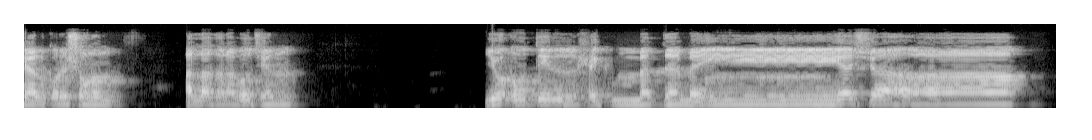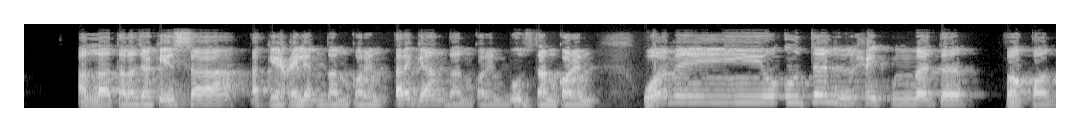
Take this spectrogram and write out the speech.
খেয়াল করে শুনুন আল্লাহ তালা বলছেন يؤتي الحكمة من يشاء আল্লাহ তালা যাকে ইচ্ছা তাকে এলেম দান করেন তারে জ্ঞান দান করেন বুঝ দান করেন ومن يؤت الحكمة فقد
